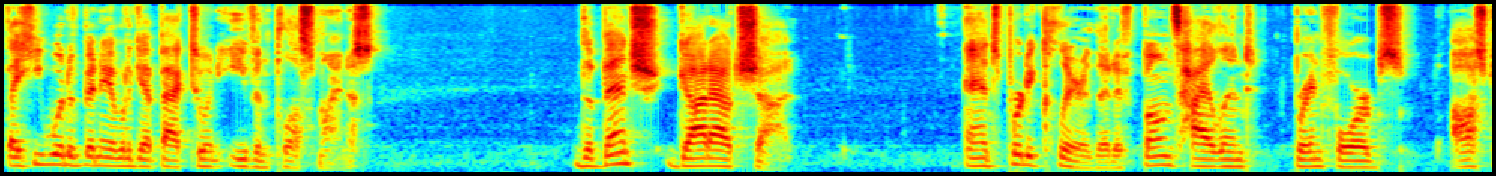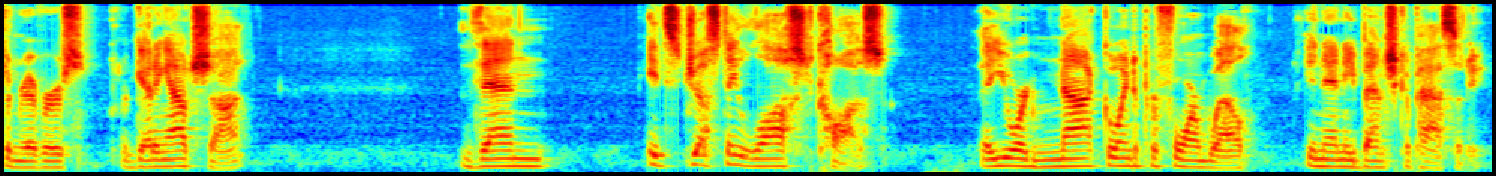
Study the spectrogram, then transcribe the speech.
that he would have been able to get back to an even plus minus. The bench got outshot. And it's pretty clear that if Bones Hyland, Bryn Forbes, Austin Rivers are getting outshot, then it's just a lost cause. That you are not going to perform well in any bench capacity.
